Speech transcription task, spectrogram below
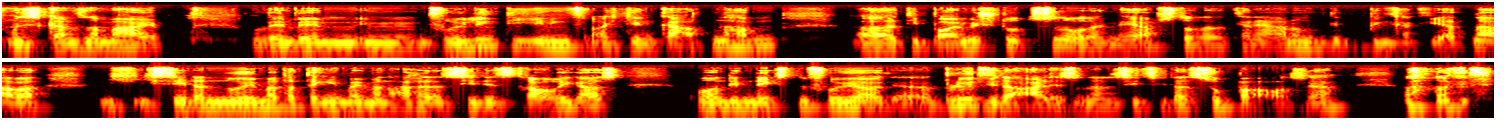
Und das ist ganz normal. Und wenn wir im, im, Frühling diejenigen von euch, die einen Garten haben, äh, die Bäume stutzen oder im Herbst oder keine Ahnung, ich bin kein Gärtner, aber ich, ich sehe dann nur immer, da denke ich mir immer nachher, das sieht jetzt traurig aus und im nächsten Frühjahr äh, blüht wieder alles und dann sieht es wieder super aus. Ja? Und das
